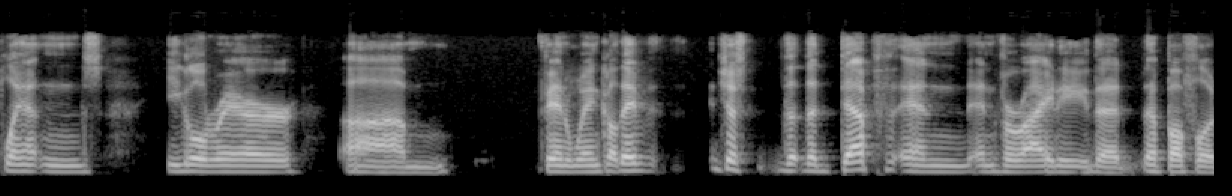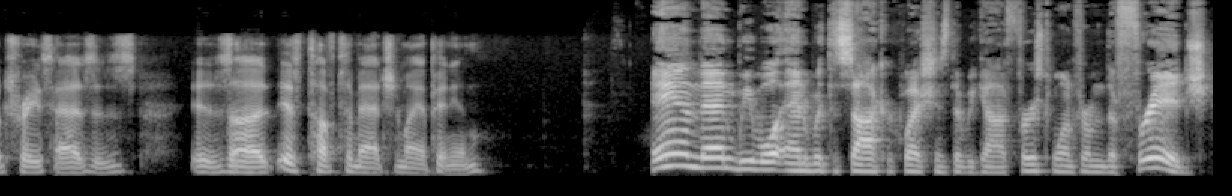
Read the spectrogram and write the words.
Blanton's, Eagle Rare, um, Van Winkle. They've just the, the depth and and variety that that Buffalo Trace has is is uh, is tough to match in my opinion. And then we will end with the soccer questions that we got. First one from the fridge.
